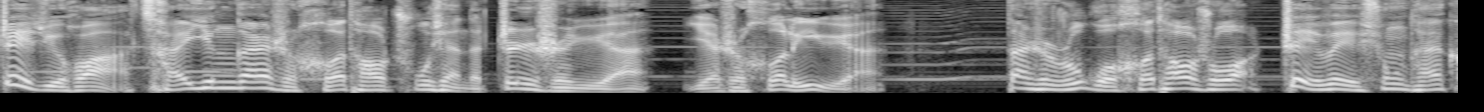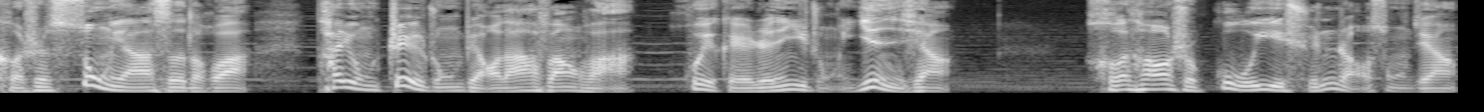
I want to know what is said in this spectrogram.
这句话才应该是何涛出现的真实语言，也是合理语言。但是如果何涛说：“这位兄台可是宋押司的话，他用这种表达方法会给人一种印象。何涛是故意寻找宋江，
